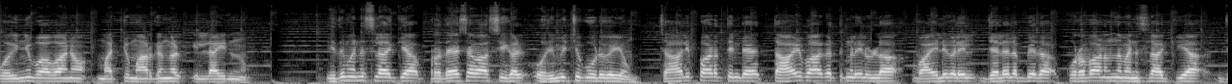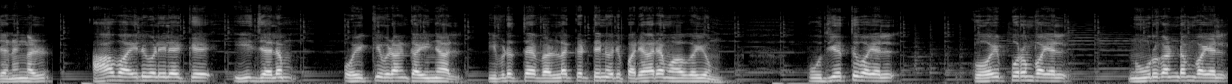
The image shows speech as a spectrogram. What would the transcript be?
ഒഴിഞ്ഞു പോവാനോ മറ്റു മാർഗങ്ങൾ ഇല്ലായിരുന്നു. ഇത് മനസ്സിലാക്കിയ പ്രദേശവാസികൾ ഒരുമിച്ച് കൂടുകയും ചാലിപ്പാടത്തിന്റെ താഴ്ഭാഗങ്ങളിലുള്ള വയലുകളിൽ ജലലഭ്യത കുറവാണെന്ന് മനസ്സിലാക്കിയ ജനങ്ങൾ ആ വയലുകളിലേക്ക് ഈ ജലം ഒഴുക്കിവിടാൻ കഴിഞ്ഞാൽ ഇവിടുത്തെ വെള്ളക്കെട്ടിനൊരു പരിഹാരമാവുകയും പുതിയത്ത് വയൽ കോഴിപ്പുറം വയൽ നൂറുകണ്ടം വയൽ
